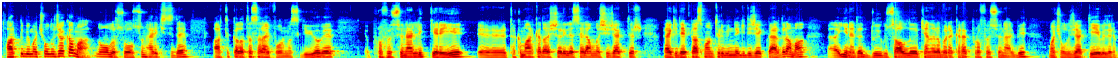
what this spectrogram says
farklı bir maç olacak ama ne olursa olsun her ikisi de artık Galatasaray forması giyiyor ve profesyonellik gereği e, takım arkadaşlarıyla selamlaşacaktır. Belki deplasman tribününe gideceklerdir ama e, yine de duygusallığı kenara bırakarak profesyonel bir maç olacak diyebilirim.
